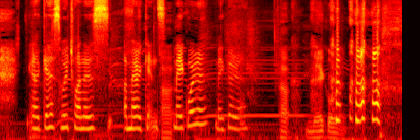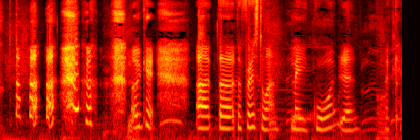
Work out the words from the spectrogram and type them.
Uh, guess which one is Americans? 呃美国人每个人 uh, 美国人. Yeah. Okay. Uh, the the first one 美国人 Oh, Okay.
